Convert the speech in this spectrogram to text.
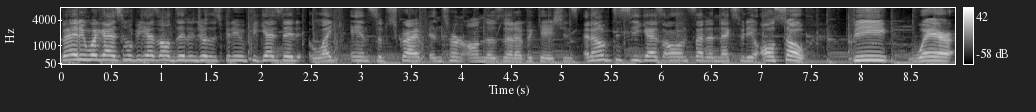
But anyway, guys, hope you guys all did enjoy this video. If you guys did, like and subscribe and turn on those notifications. And I hope to see you guys all inside of the next video. Also, beware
